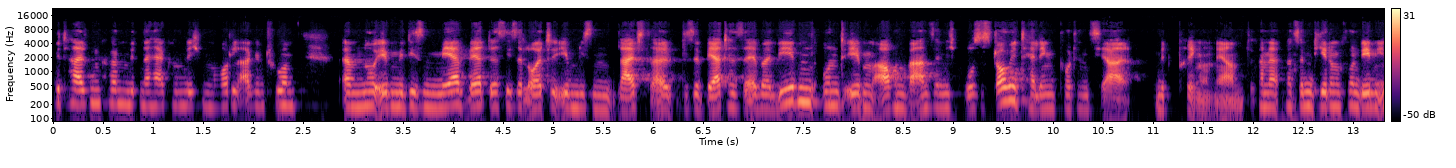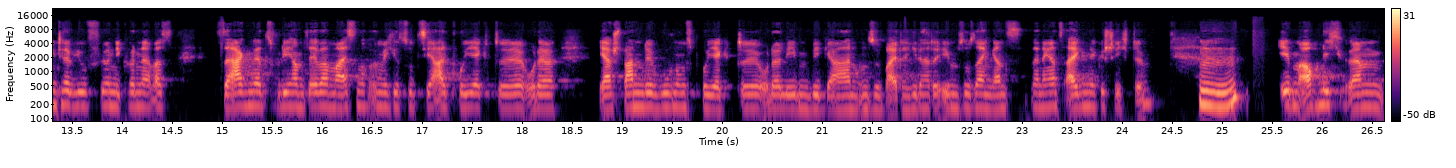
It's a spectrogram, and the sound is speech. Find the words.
mithalten können mit einer herkömmlichen Modelagentur, ähm, nur eben mit diesem Mehrwert, dass diese Leute eben diesen Lifestyle, diese Werte selber leben und eben auch ein wahnsinnig großes Storytelling-Potenzial mitbringen. Ja. Du kannst ja mit jedem von denen ein Interview führen, die können da was sagen dazu, die haben selber meist noch irgendwelche Sozialprojekte oder ja, spannende Wohnungsprojekte oder leben vegan und so weiter. Jeder hatte eben so sein ganz, seine ganz eigene Geschichte. Mhm. Eben auch nicht, ähm,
